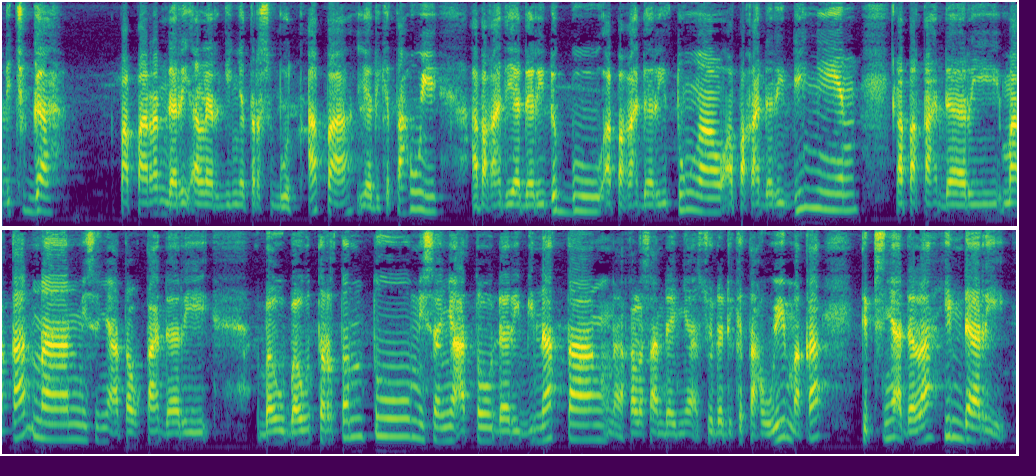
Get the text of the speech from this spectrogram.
dicegah paparan dari alerginya tersebut? Apa? Ya diketahui. Apakah dia dari debu? Apakah dari tungau? Apakah dari dingin? Apakah dari makanan misalnya ataukah dari bau-bau tertentu misalnya atau dari binatang? Nah kalau seandainya sudah diketahui maka tipsnya adalah hindari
